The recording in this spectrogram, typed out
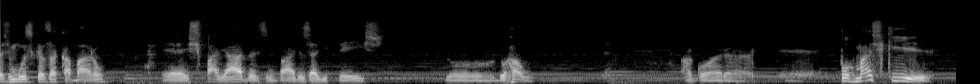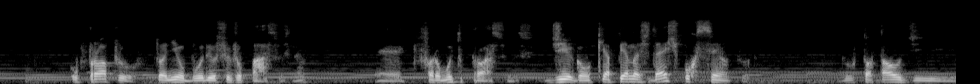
as músicas acabaram é, espalhadas em vários LPs do, do Raul. né? Agora, é, por mais que o próprio Toninho Buda e o Silvio Passos, né, é, que foram muito próximos, digam que apenas 10% do total de,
